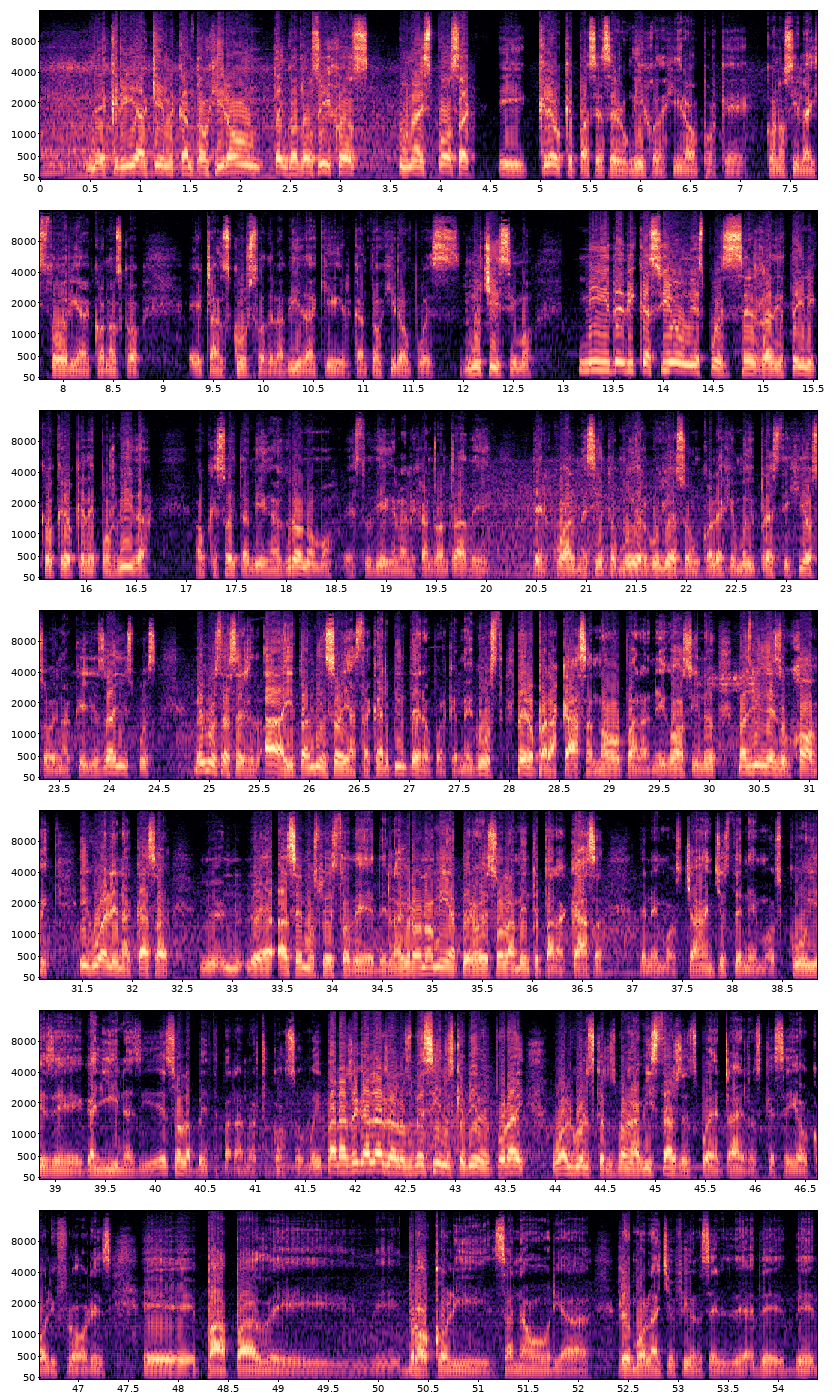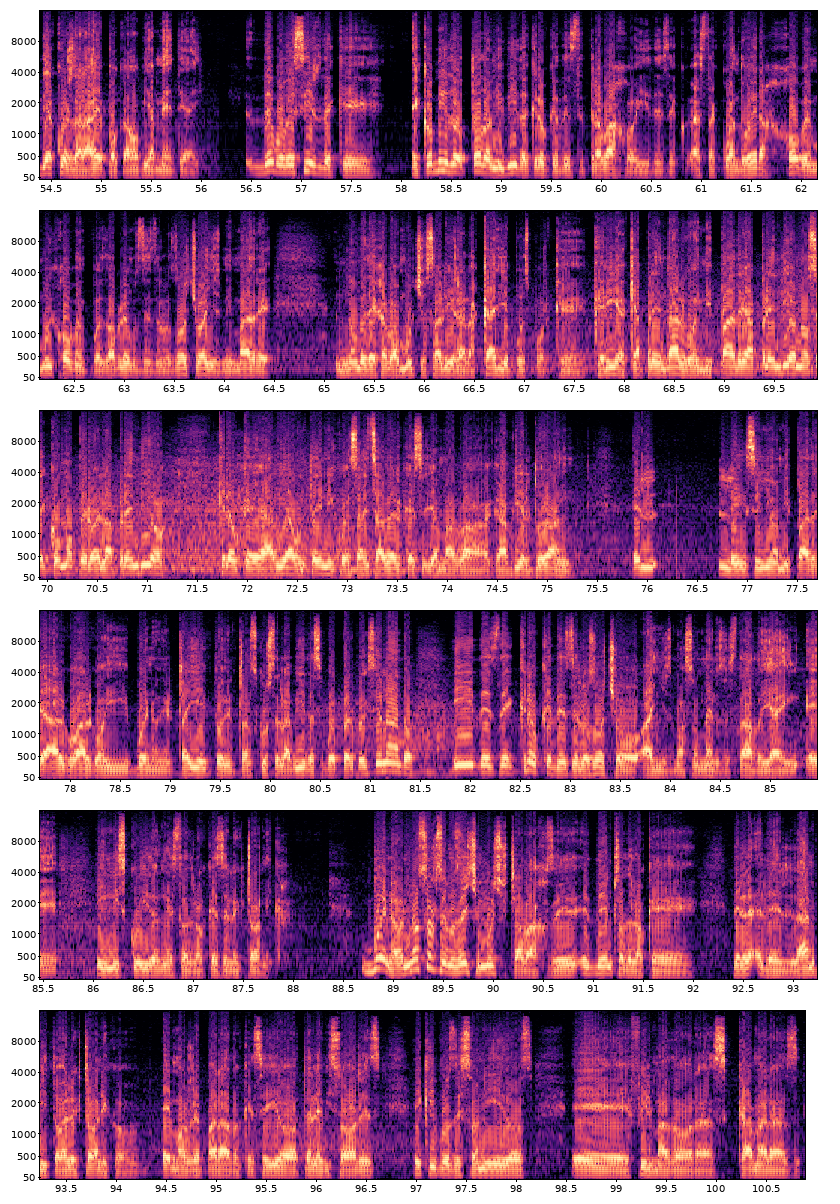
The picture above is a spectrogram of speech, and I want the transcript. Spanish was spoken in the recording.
me crié aquí en el Cantón Girón, tengo dos hijos, una esposa y creo que pasé a ser un hijo de Girón porque conocí la historia, conozco el transcurso de la vida aquí en el Cantón Girón, pues muchísimo. Mi dedicación es pues ser radiotécnico, creo que de por vida, aunque soy también agrónomo, estudié en el Alejandro Andrade del cual me siento muy orgulloso, un colegio muy prestigioso en aquellos años, pues me gusta hacer, ah, y también soy hasta carpintero porque me gusta, pero para casa, no para negocio, más bien es un hobby. Igual en la casa mm, mm, hacemos esto de, la agronomía, pero es solamente para casa. Tenemos chanchos, tenemos cuyes, de gallinas y es solamente para nuestro consumo. Y para regalar a los vecinos que viven por ahí o algunos que nos van a visitar, se les pueden traernos, qué sé yo, coliflores, eh, papas, eh, brócoli, zanahoria, remolacha, en fin, una serie de, de, acuerdo a la época, obviamente hay. Debo decir de que he comido toda mi vida, creo que de este trabajo y desde hasta cuando era joven, muy joven, pues hablemos desde los ocho años, mi madre no me dejaba mucho salir a la calle, pues porque quería que aprenda algo y mi padre aprendió, no sé cómo, pero él aprendió. Creo que había un técnico en San Isabel que se llamaba Gabriel Durán. Él le enseñó a mi padre algo, algo y bueno, en el trayecto, en el transcurso de la vida se fue perfeccionando y desde, creo que desde los ocho años más o menos he estado ya en, eh, inmiscuido en esto de lo que es electrónica. Bueno, nosotros hemos hecho muchos trabajos eh, dentro de lo que del, ámbito electrónico. Hemos reparado, qué sé yo, televisores, equipos de sonidos, eh, filmadoras, cámaras,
